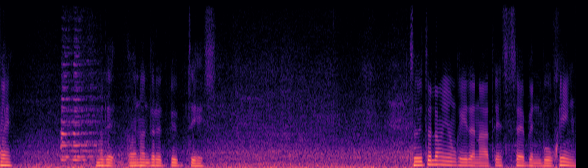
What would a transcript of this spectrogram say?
ay mali. 150 so ito lang yung kita natin sa 7 booking.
